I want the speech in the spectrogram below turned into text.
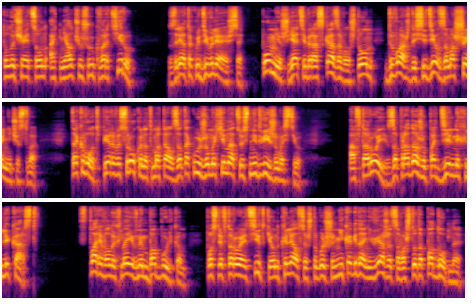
Получается, он отнял чужую квартиру? Зря так удивляешься. Помнишь, я тебе рассказывал, что он дважды сидел за мошенничество. Так вот, первый срок он отмотал за такую же махинацию с недвижимостью, а второй – за продажу поддельных лекарств. Впаривал их наивным бабулькам. После второй отсидки он клялся, что больше никогда не вяжется во что-то подобное,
